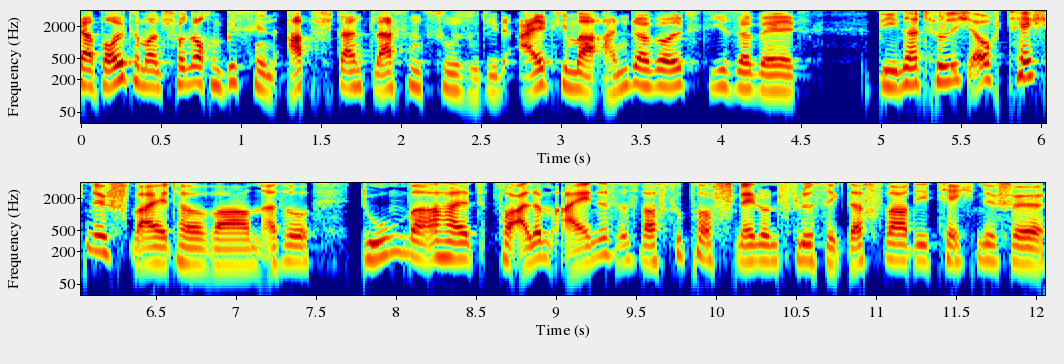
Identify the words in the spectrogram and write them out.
da wollte man schon noch ein bisschen Abstand lassen zu so den Ultima Underworlds dieser Welt. Die natürlich auch technisch weiter waren. Also Doom war halt vor allem eines, es war super schnell und flüssig. Das war die technische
